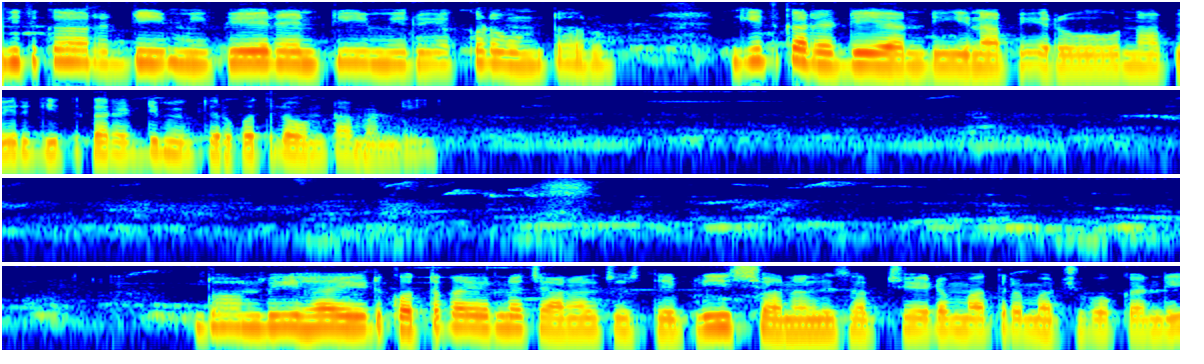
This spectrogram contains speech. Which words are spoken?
Geethika Reddy మీ పేరేంటి? మీరు ఎక్కడ ఉంటారు? గీతికా రెడ్డి అండి నా పేరు. నా పేరు గీతికా రెడ్డి. మేము తిరుపతిలో ఉంటామండి. డోన్ బీ హైడ్ కొత్తగా ఎవరైనా ఛానల్ చూస్తే ప్లీజ్ ఛానల్ని సబ్ చేయడం మాత్రం మర్చిపోకండి.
